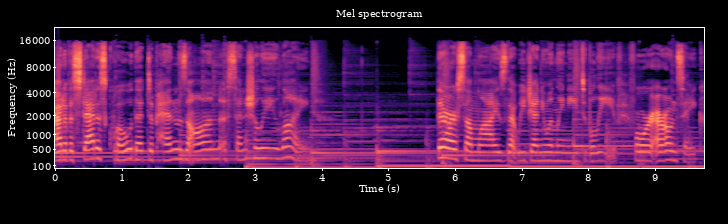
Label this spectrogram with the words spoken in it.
Out of a status quo that depends on essentially lying. There are some lies that we genuinely need to believe for our own sake.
